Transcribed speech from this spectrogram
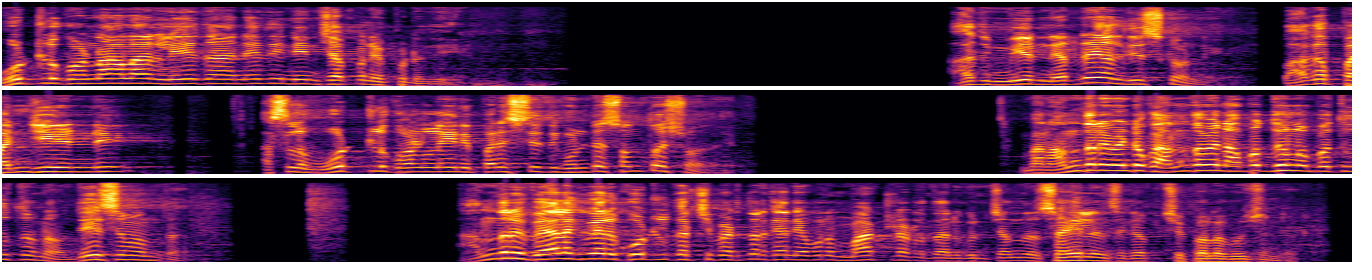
ఓట్లు కొనాలా లేదా అనేది నేను చెప్పను ఇప్పుడుది. అది మీరు నిర్ణయాలు తీసుకోండి. బాగా పని చేయండి. అసలు ఓట్లు కొనలేని పరిస్థితికి ఉంటే సంతోషం అది. మనందరం ఏంటి ఒక అందమైన అబద్ధంలో బతుకుతున్నాం దేశం అంతా అందరూ వేలకు వేల కోట్లు ఖర్చు పెడతారు కానీ ఎవరు మాట్లాడరు దాని గురించి. అందరూ సైలెన్స్ చెప్పి అలా కూర్చుంటారు.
